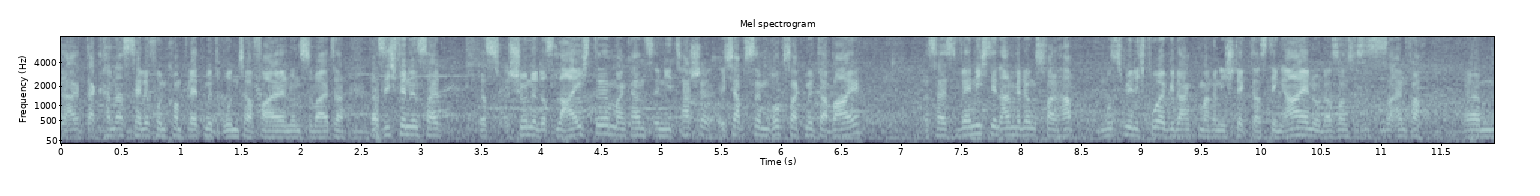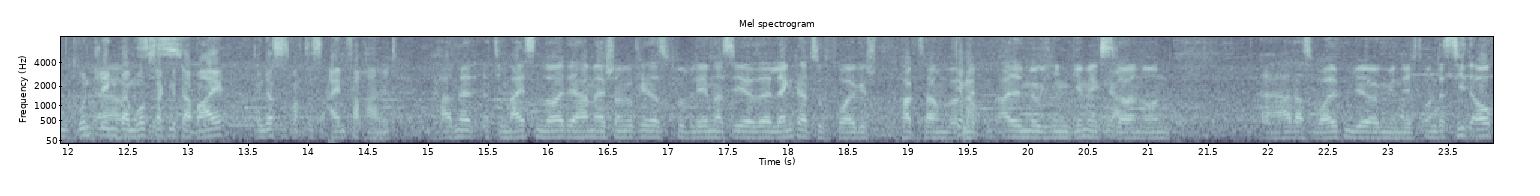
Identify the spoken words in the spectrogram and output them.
da, da kann das Telefon komplett mit runterfallen und so weiter. Was ich finde ist halt das Schöne, das Leichte, man kann es in die Tasche, ich habe es im Rucksack mit dabei. Das heißt, wenn ich den Anwendungsfall habe, muss ich mir nicht vorher Gedanken machen, ich stecke das Ding ein oder sonst was. Es ist einfach ähm, grundlegend Ja, beim Rucksack mit dabei und das macht das einfacher halt. Haben ja, die meisten Leute haben ja schon wirklich das Problem, dass sie ihre Lenker zu voll gepackt haben Genau. mit allen möglichen Gimmicks Ja. dran. Und ja, das wollten wir irgendwie nicht. Und es sieht auch,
